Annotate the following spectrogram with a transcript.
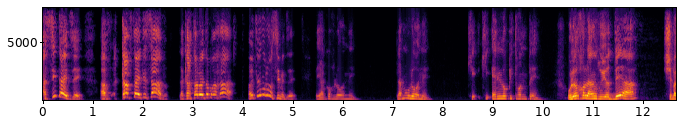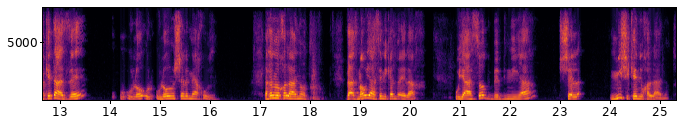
עשית את זה, עקפת את עשיו, לקחת לו את הברכה, אבל אצלנו לא עושים את זה. ויעקב לא עונה. למה הוא לא עונה? כי, כי אין לו פתרון פה. הוא לא יכול לענות, הוא יודע שבקטע הזה הוא, הוא, לא, הוא, הוא לא שלם מאה אחוז. לכן הוא לא יכול לענות. ואז מה הוא יעשה מכאן ואילך? הוא יעסוק בבנייה של מי שכן יוכל לענות.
